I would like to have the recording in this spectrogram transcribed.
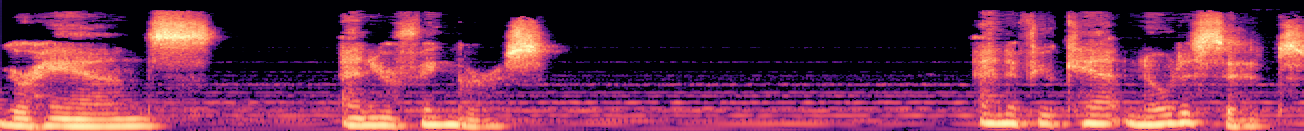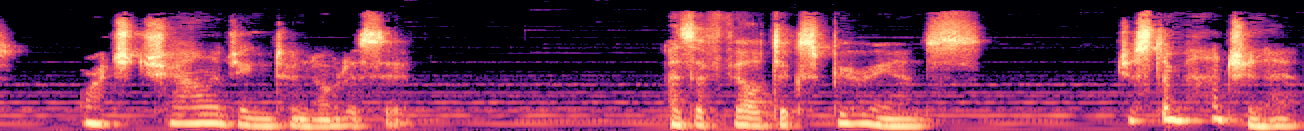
your hands, and your fingers. And if you can't notice it, or it's challenging to notice it as a felt experience, just imagine it.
